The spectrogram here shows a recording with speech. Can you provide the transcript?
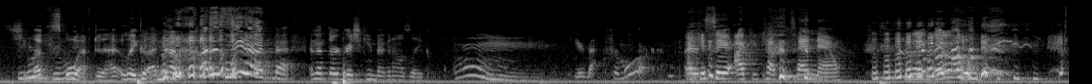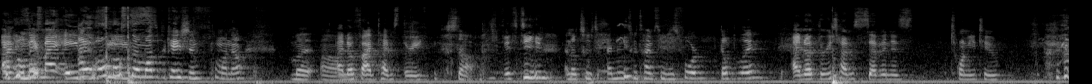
she left school after that. Like I, never, I didn't see her after that. And then third grade, she came back, and I was like, "Hmm, you're back for more." I can say I can count to ten now. Like. I can say almost, my. I almost know multiplication. Come on now. But um, I know five times three. Stop. Fifteen. I know two. I know two times two is four. Don't play. I know three times seven is twenty-two.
